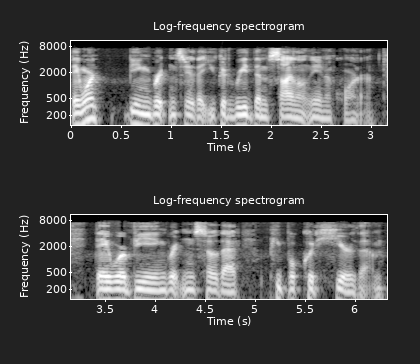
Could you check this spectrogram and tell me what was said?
They weren't being written so that you could read them silently in a corner. They were being written so that people could hear them.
